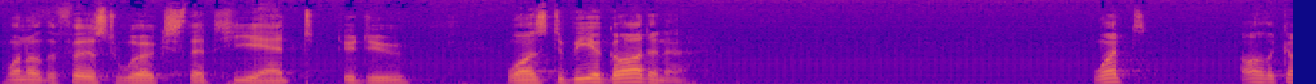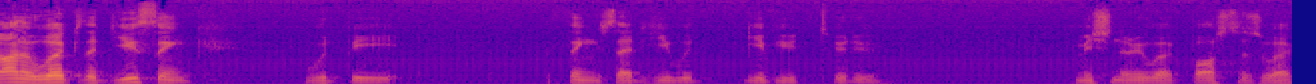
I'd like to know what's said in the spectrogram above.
one of the first works that he had to do was to be a gardener. What are the kind of work that you think would be things that he would give you to do? Missionary work, pastor's work,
